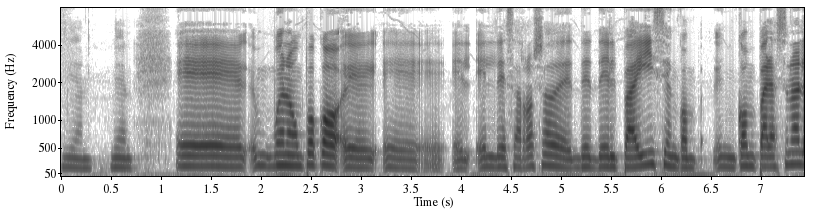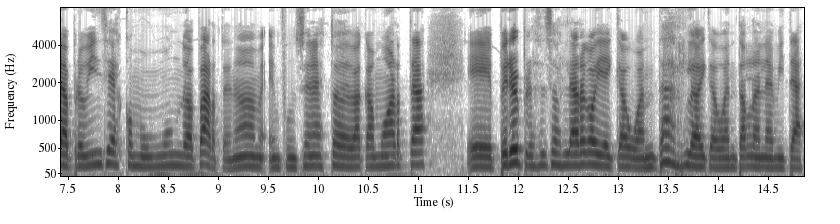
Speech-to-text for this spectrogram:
Bien, bien. Eh, bueno, un poco eh, eh, el, desarrollo del país en, en, comparación a la provincia es como un mundo aparte, ¿no? En función a esto de vaca muerta, pero el proceso es largo y hay que aguantarlo, hay que aguantarlo en la mitad.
